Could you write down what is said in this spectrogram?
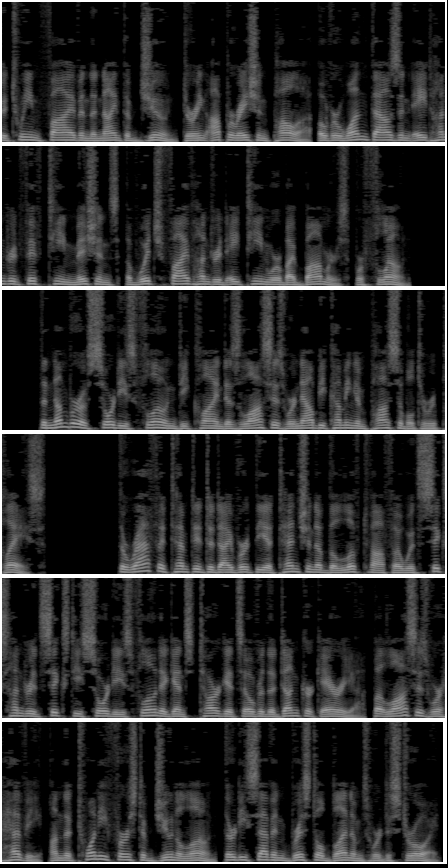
Between 5 and the 9th of June during Operation Paula, over 1,815 missions, of which 518 were by bombers, were flown. The number of sorties flown declined as losses were now becoming impossible to replace. The RAF attempted to divert the attention of the Luftwaffe with 660 sorties flown against targets over the Dunkirk area, but losses were heavy. On the 21st of June alone, 37 Bristol Blenheims were destroyed.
